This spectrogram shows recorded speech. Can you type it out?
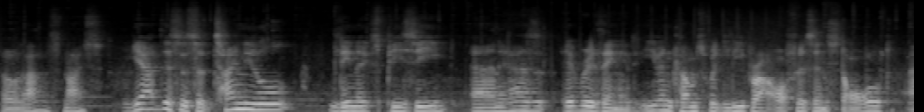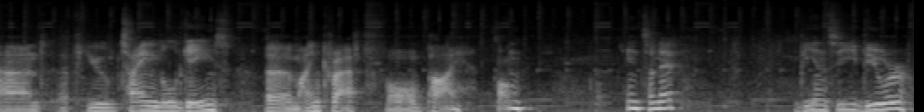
So that's nice. Yeah, this is a tiny little Linux PC and it has everything. It even comes with LibreOffice installed and a few tiny little games. Uh, Minecraft for Pi. Boom. Internet. VNC viewer.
